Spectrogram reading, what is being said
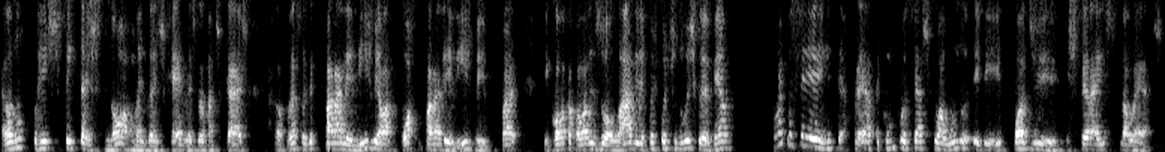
Ela não respeita as normas, as regras gramaticais, ela começa a fazer paralelismo e ela corta o paralelismo e, e coloca a palavra isolada e depois continua escrevendo. Como é que você interpreta como você acha que o aluno ele pode esperar isso da UERJ?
